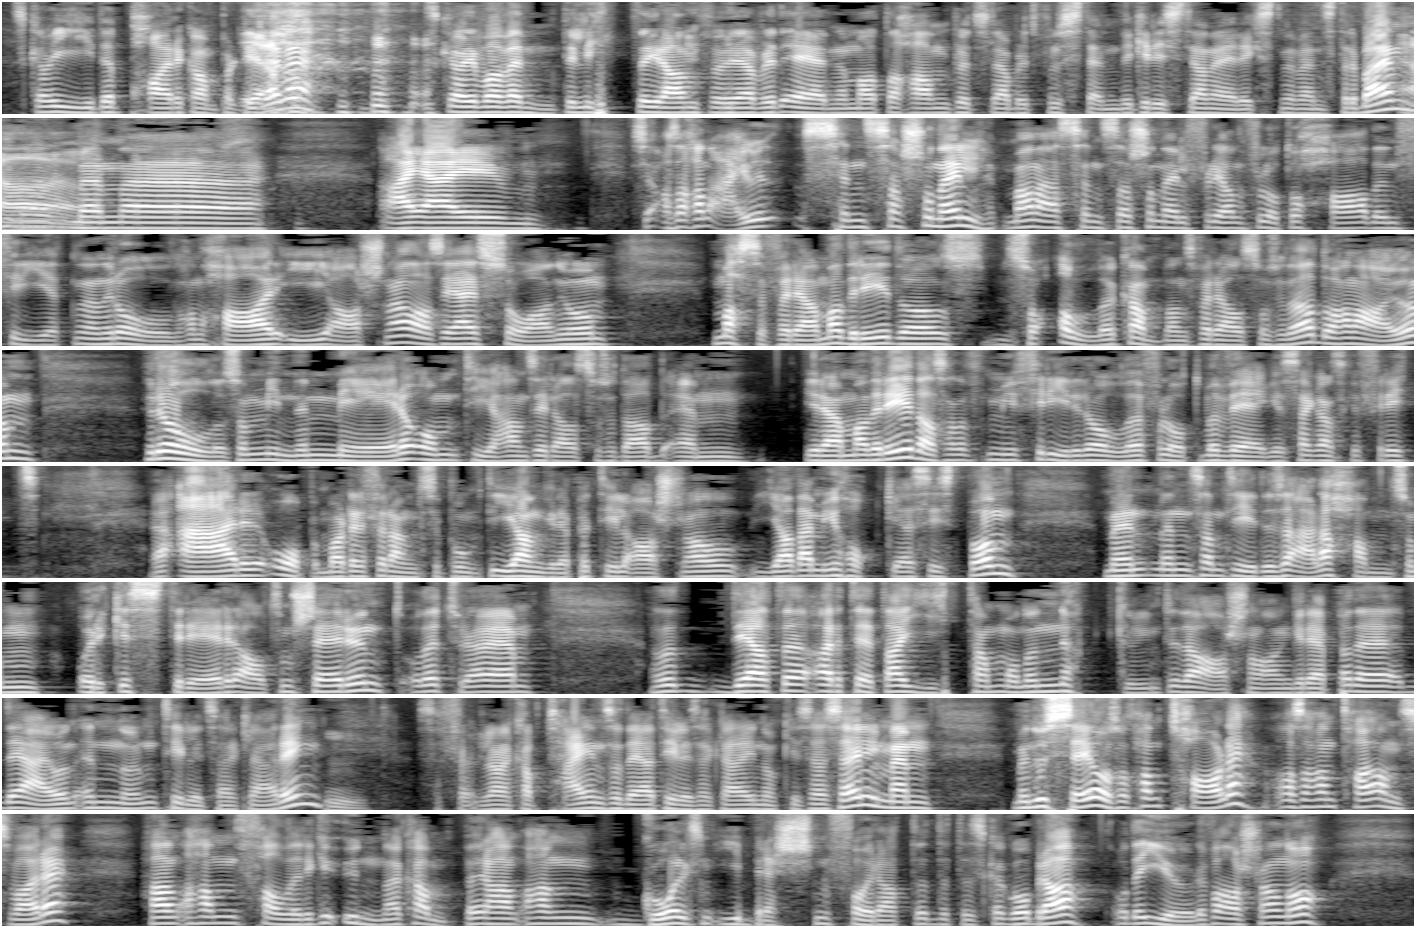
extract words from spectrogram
Skal vi gi det et par kamper til, Ja. eller? Skal vi bare vente litt grann før vi har blitt enige om at han plutselig har blitt fullstendig Christian Eriksen med venstrebein? Ja, ja, ja. Men eh, Nei, jeg Altså, han er jo sensasjonell, men han er sensasjonell fordi han får lov til å ha den friheten og den rollen han har i Arsenal. Altså, jeg så han jo masse for Real Madrid og så alle kampene hans for Real Sociedad, og han har jo en rolle som minner mer om tida hans i Real Sociedad enn i Real Madrid. Altså, han har mye friere rolle, får lov til å bevege seg ganske fritt. Er åpenbart referansepunktet i angrepet til Arsenal. Ja, det er mye hockey sist på men, men samtidig så er det han som orkestrerer alt som skjer rundt. Og det tror jeg Det at Arteta har gitt ham både nøkkelen til det Arsenal-angrepet, det, det er jo en enorm tillitserklæring. Selvfølgelig er han kaptein, så det er tillitserklæring nok i seg selv, men, men du ser jo også at han tar det. Altså Han tar ansvaret. Han, han faller ikke unna kamper. Han, han går liksom i bresjen for at dette skal gå bra, og det gjør det for Arsenal nå.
